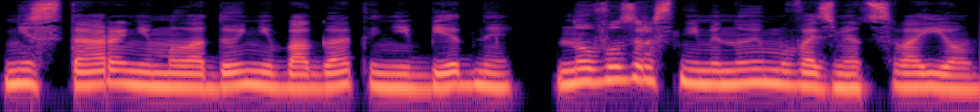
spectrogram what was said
Ни старый, ни молодой, ни богатый, ни бедный. Но возраст неминуемо возьмет свое.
